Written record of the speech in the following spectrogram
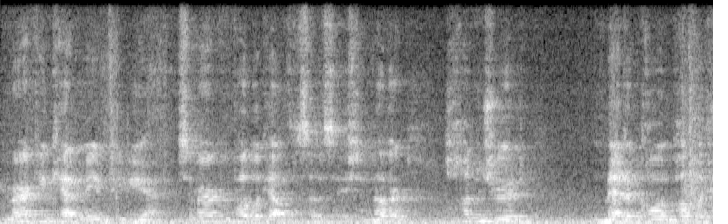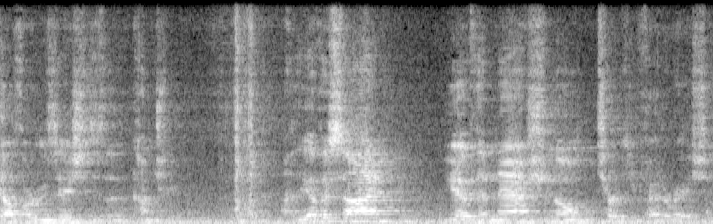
the American Academy of Pediatrics, American Public Health Association, another hundred medical and public health organizations in the country. On the other side, you have the National Turkey Federation,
